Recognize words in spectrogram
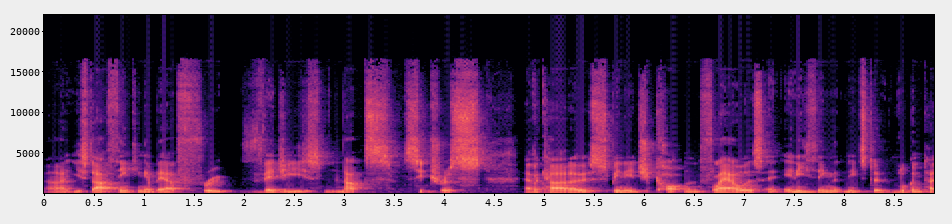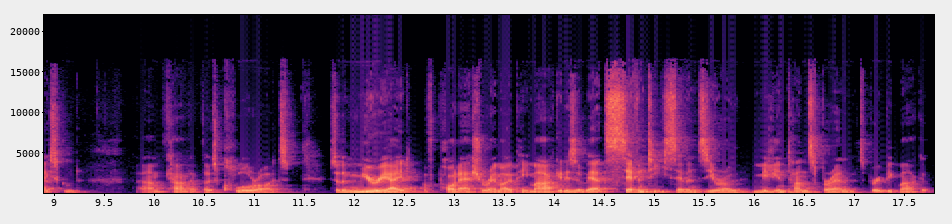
Uh, you start thinking about fruit, veggies, nuts, citrus, avocados, spinach, cotton, flowers, anything that needs to look and taste good um, can't have those chlorides. So the muriate of potash or MOP market is about 70, 70 million tonnes per annum. It's a very big market.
